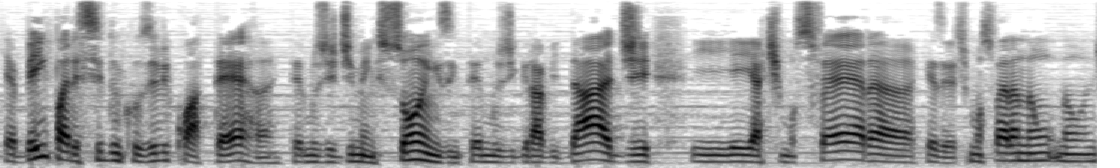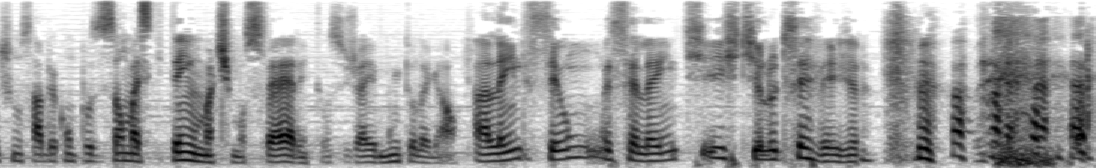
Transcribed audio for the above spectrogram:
que é bem parecido, inclusive, com a Terra, em termos de dimensões, em termos de gravidade e, e atmosfera. Quer dizer, atmosfera não, não, a gente não sabe a composição, mas que tem uma atmosfera, então isso já é muito legal. Além de ser um excelente estilo de cerveja, né?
